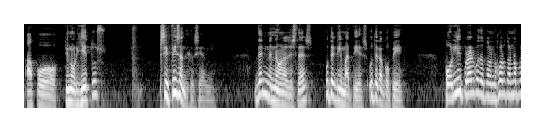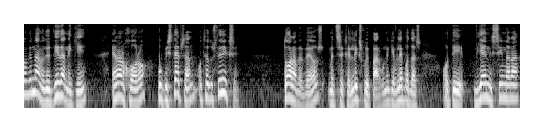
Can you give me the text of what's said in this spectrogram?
από την οργή τους ψηφίσαν τη Χρυσή Αυγή. Δεν είναι νεοναζιστές, ούτε εγκληματίες, ούτε κακοποιοί. Πολλοί προέρχονται από τον χώρο των ενόπλων δυνάμεων, διότι είδαν εκεί έναν χώρο που πιστέψαν ότι θα τους στηρίξει. Τώρα βεβαίως, με τις εξελίξεις που υπάρχουν και βλέποντας ότι βγαίνει σήμερα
